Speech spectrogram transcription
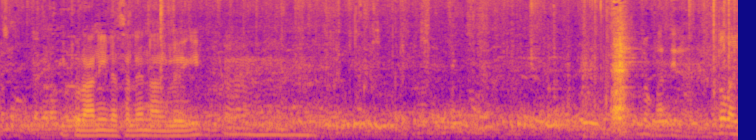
पुरानी नस्ल है नांगलोई की। दो भाई।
